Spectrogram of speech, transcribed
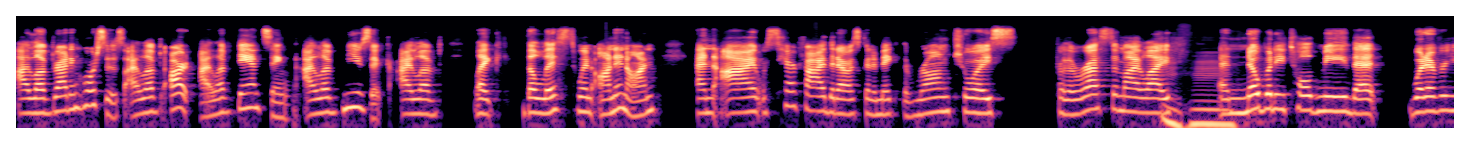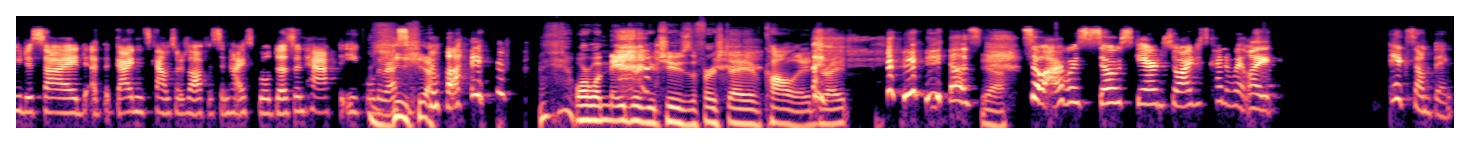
I loved riding horses. I loved art. I loved dancing. I loved music. I loved like the list went on and on. And I was terrified that I was going to make the wrong choice for the rest of my life. Mm-hmm. And nobody told me that whatever you decide at the guidance counselor's office in high school doesn't have to equal the rest yeah. of your life. or what major you choose the first day of college, right? yes. Yeah. So I was so scared. So I just kind of went like, pick something.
